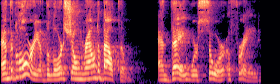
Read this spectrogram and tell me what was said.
and the glory of the Lord shone round about them, and they were sore afraid.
